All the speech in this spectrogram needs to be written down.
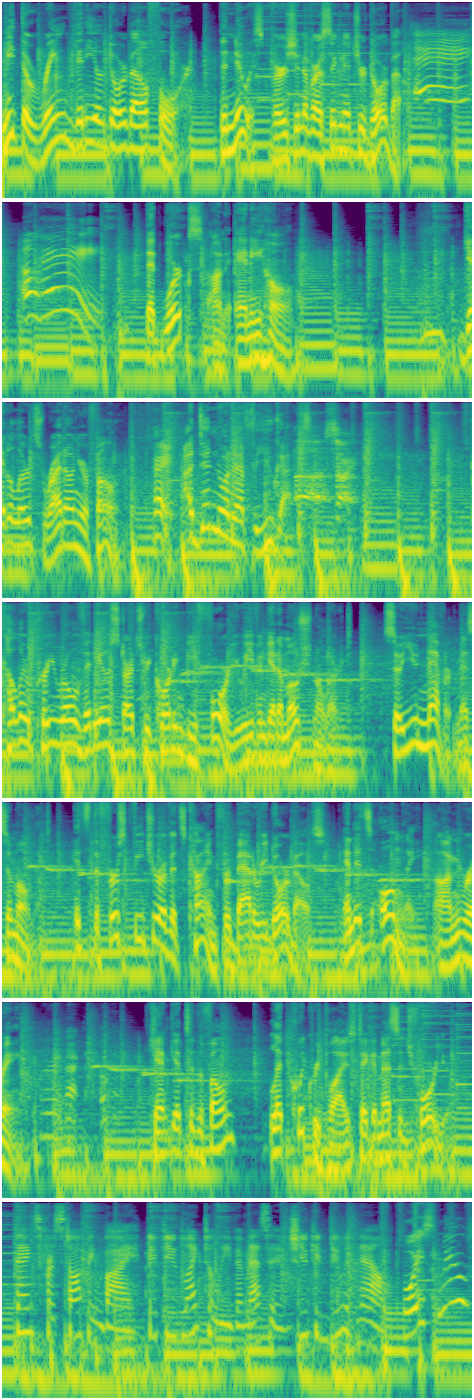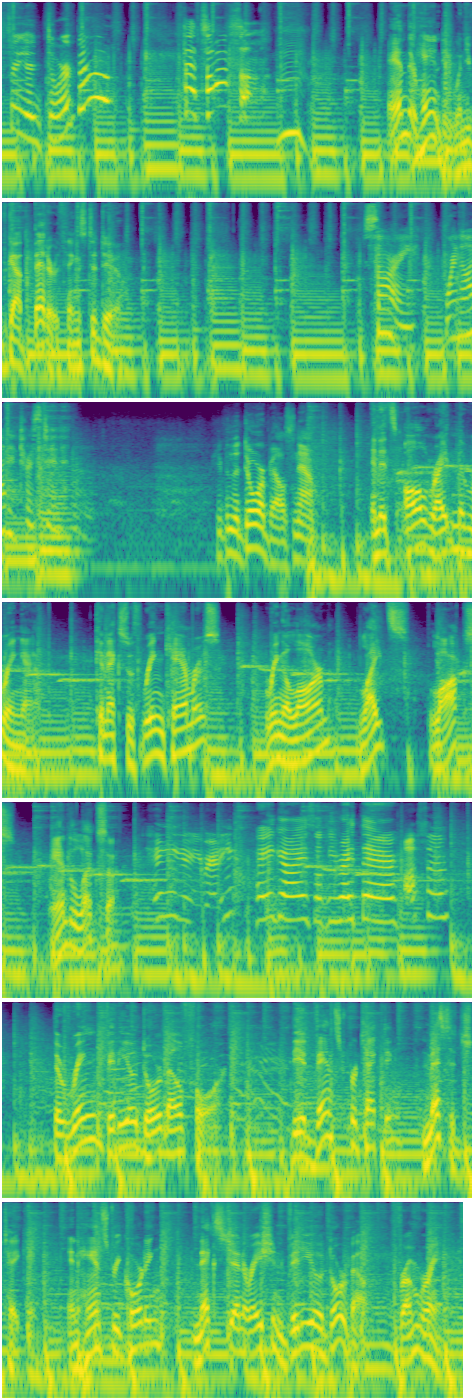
Meet the Ring Video Doorbell 4, the newest version of our signature doorbell Hey! Oh, hey! that works on any home. Get alerts right on your phone. Hey, I didn't order that for you guys. Uh, sorry. Color pre-roll video starts recording before you even get a motion alert, so you never miss a moment. It's the first feature of its kind for battery doorbells, and it's only on Ring. I'll be right back. Okay. Can't get to the phone? Let Quick Replies take a message for you. Thanks for stopping by. If you'd like to leave a message, you can do it now. Voicemail for your doorbell? That's awesome. And they're handy when you've got better things to do. Sorry, we're not interested. Even the doorbells now. And it's all right in the Ring app. Connects with Ring cameras, Ring alarm, lights, locks, and Alexa. Hey, are you ready? Hey, guys, I'll be right there. Awesome. The Ring Video Doorbell 4. The advanced protecting, message taking, enhanced recording, next generation video doorbell from Ring.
